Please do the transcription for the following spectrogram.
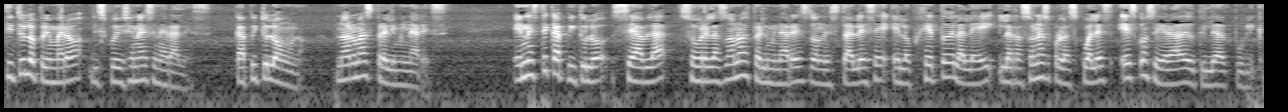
Título primero, Disposiciones Generales. Capítulo 1. Normas preliminares. En este capítulo se habla sobre las normas preliminares donde establece el objeto de la ley y las razones por las cuales es considerada de utilidad pública.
